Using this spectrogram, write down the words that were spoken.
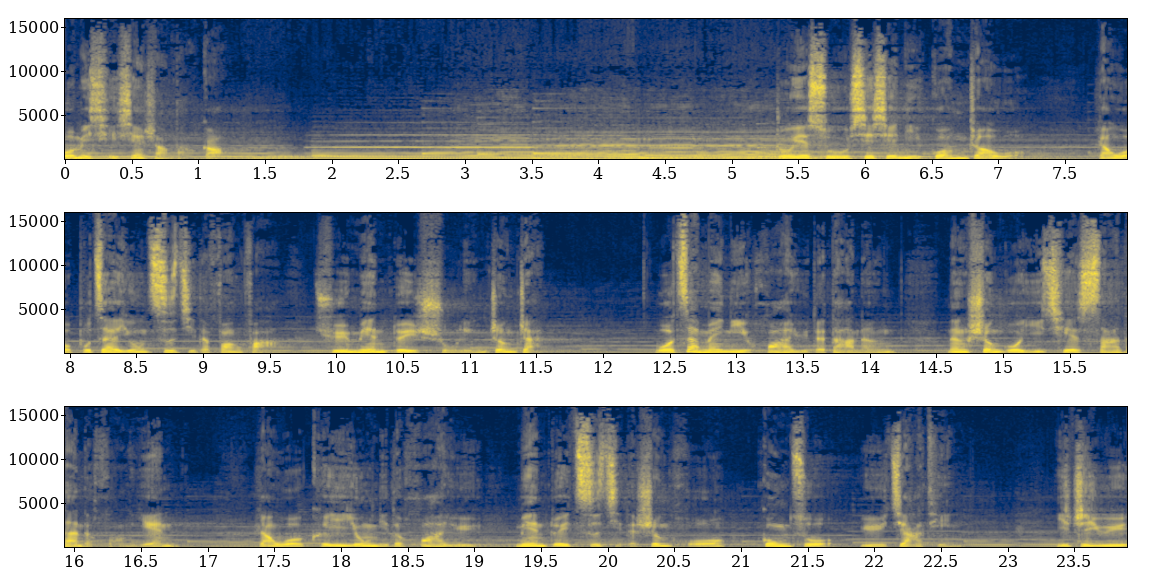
我们一起献上祷告。主耶稣，谢谢你光照我，让我不再用自己的方法去面对属灵征战。我赞美你话语的大能。能胜过一切撒旦的谎言，让我可以用你的话语面对自己的生活、工作与家庭，以至于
